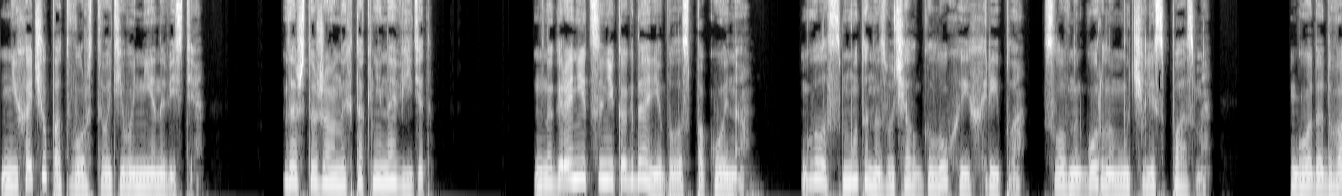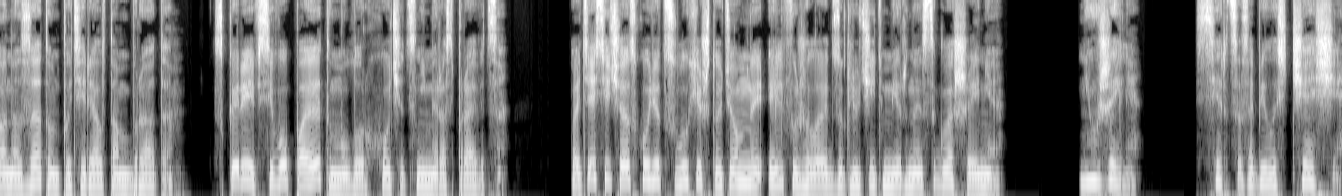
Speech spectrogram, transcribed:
Не хочу потворствовать его ненависти. За что же он их так ненавидит? На границе никогда не было спокойно. Голос Мутана звучал глухо и хрипло, словно горло мучили спазмы. Года два назад он потерял там брата. Скорее всего, поэтому Лор хочет с ними расправиться. Хотя сейчас ходят слухи, что темные эльфы желают заключить мирное соглашение. Неужели? Сердце забилось чаще,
